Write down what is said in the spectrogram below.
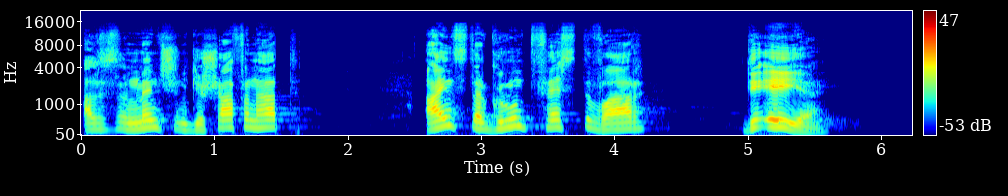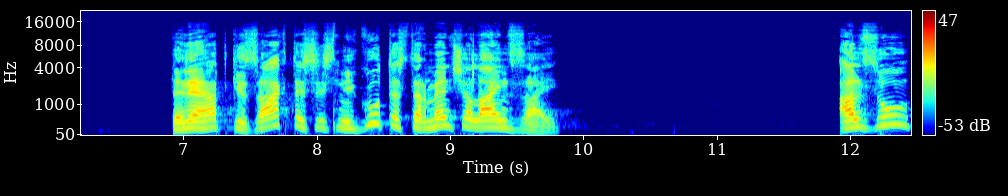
als er Menschen geschaffen hat. Eins der Grundfeste war die Ehe. Denn er hat gesagt, es ist nicht gut, dass der Mensch allein sei. Also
